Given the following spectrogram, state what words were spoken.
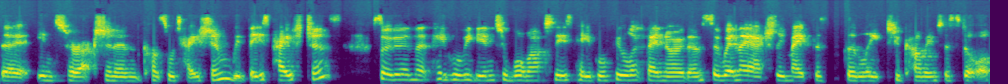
the interaction and consultation with these patients. So then that people begin to warm up to these people, feel like they know them. So when they actually make the, the leap to come into store,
